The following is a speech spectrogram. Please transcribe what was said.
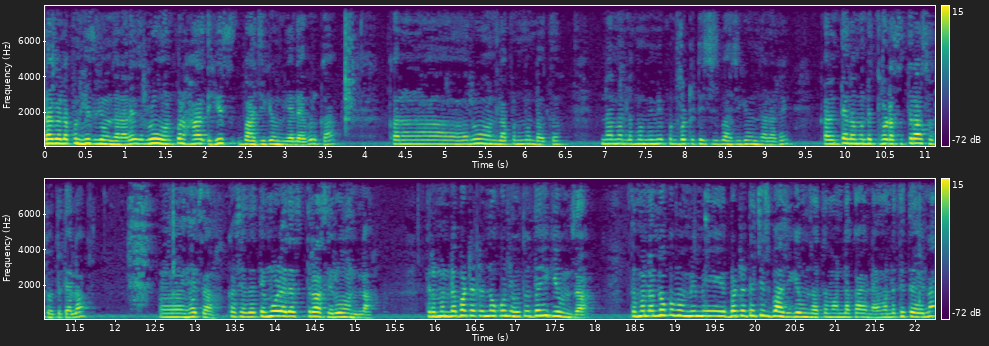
डब्याला पण हेच घेऊन जाणार आहे. रोहन पण हा हेच भाजी घेऊन गेलाय बरं का. कारण रोहनला पण म्हणलं होतं नाही म्हणलं मम्मी मी पण बटाट्याची भाजी घेऊन जाणार आहे. कारण त्याला म्हणलं थोडासा त्रास होत होता त्याला. ह्याचा कशाचा? त्या मुळ्याचा त्रास आहे रोहनला. तर म्हणलं बटाटा नको नेऊ तू दही घेऊन जा. तर म्हणलं नको मम्मी मी बटाट्याचीच भाजी घेऊन जातो. म्हणलं काय नाही. म्हणलं तिथं आहे ना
